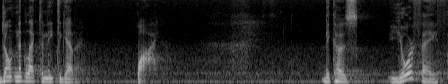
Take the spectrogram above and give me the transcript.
don't neglect to meet together. Why? Because your faith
